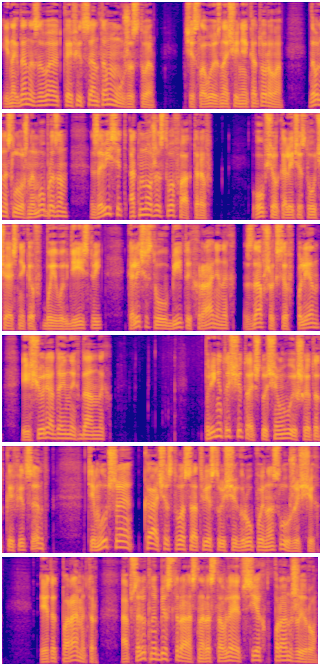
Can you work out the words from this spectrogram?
иногда называют коэффициентом мужества, числовое значение которого довольно сложным образом зависит от множества факторов общего количества участников боевых действий, количество убитых, раненых, сдавшихся в плен и еще ряда иных данных. Принято считать, что чем выше этот коэффициент, тем лучше качество соответствующей группы военнослужащих. И этот параметр абсолютно бесстрастно расставляет всех по ранжиру.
